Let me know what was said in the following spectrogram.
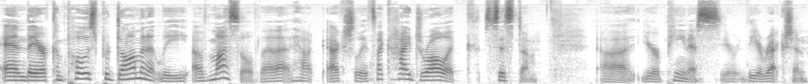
and they are composed predominantly of muscle. That actually, it's like a hydraulic system. Uh, your penis, your, the erection.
